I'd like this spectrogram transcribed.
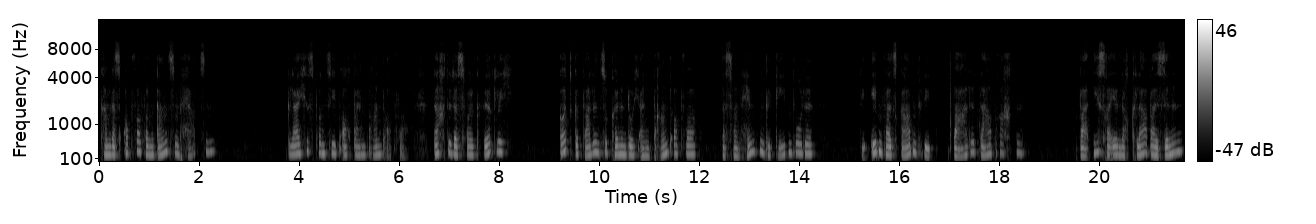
Kam das Opfer von ganzem Herzen? Gleiches Prinzip auch beim Brandopfer. Dachte das Volk wirklich, Gott gefallen zu können durch ein Brandopfer, das von Händen gegeben wurde, die ebenfalls Gaben für die Bale darbrachten? War Israel noch klar bei Sinnen?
